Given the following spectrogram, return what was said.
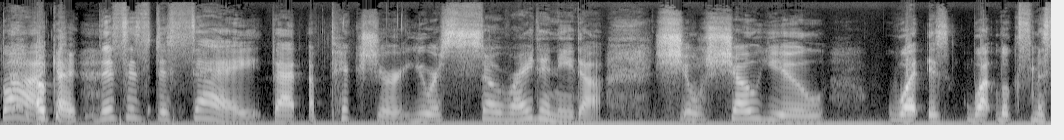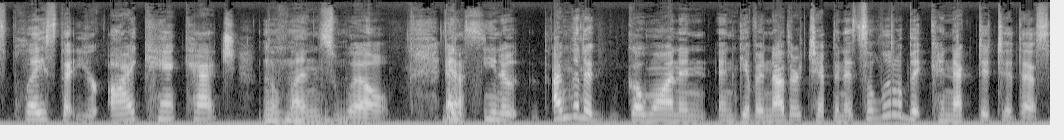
But Okay. this is to say that a picture, you are so right, Anita. She'll show you what is what looks misplaced that your eye can't catch, the lens will. And Mm-hmm, Yes. you know, I'm going to go on and, and give another tip, and it's a little bit connected to this.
